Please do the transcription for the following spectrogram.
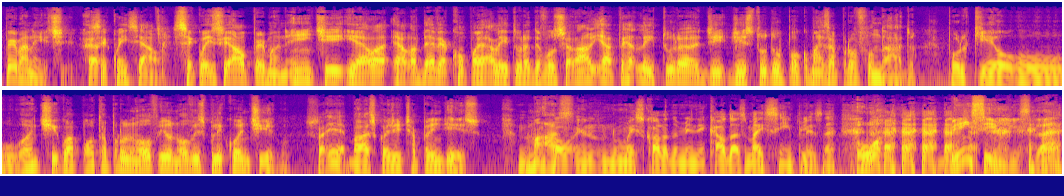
permanente. É, sequencial. Sequencial, permanente, e ela, ela deve acompanhar a leitura devocional e até a leitura de, de estudo um pouco mais aprofundado. Porque o, o antigo aponta para o novo e o novo explica o antigo. Isso aí é básico, a gente aprende isso. Mas... Numa escola dominical das mais simples, né? Oh, bem simples, né?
